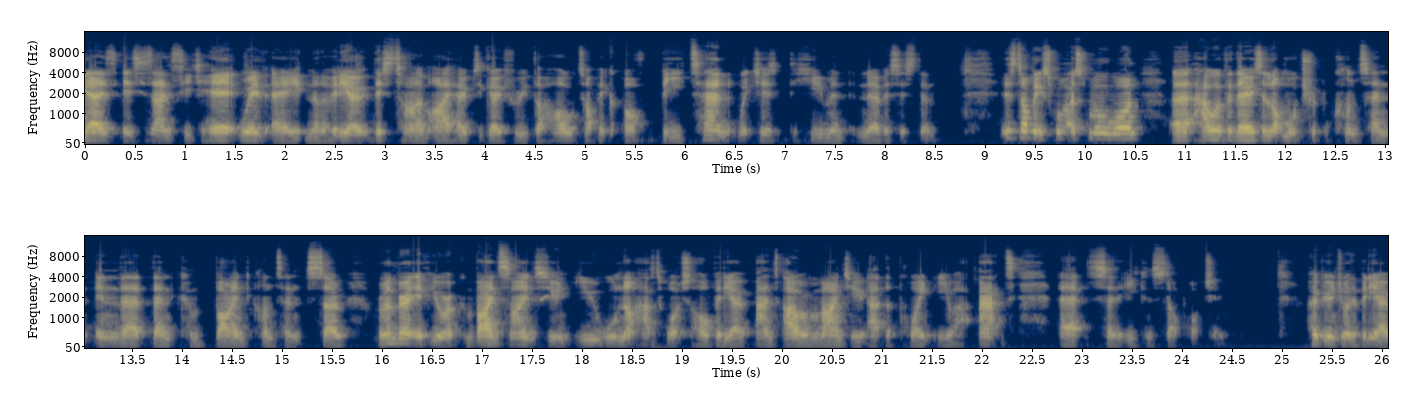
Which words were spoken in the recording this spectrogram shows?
guys, it's your science teacher here with a, another video. This time I hope to go through the whole topic of B10, which is the human nervous system. This topic is quite a small one, uh, however there is a lot more triple content in there than combined content. So remember if you're a combined science student, you will not have to watch the whole video and I will remind you at the point you are at uh, so that you can stop watching. Hope you enjoy the video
